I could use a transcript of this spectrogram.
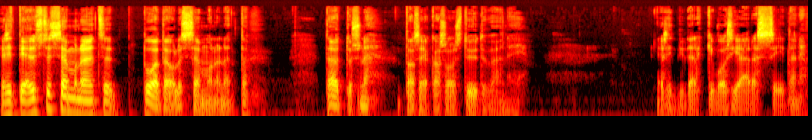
Ja sitten tietysti semmoinen, että se tuote olisi semmoinen, että täyttyisi ne, että asiakas olisi tyytyväinen ja, ja sitten itsellekin voisi jäädä siitä, niin,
